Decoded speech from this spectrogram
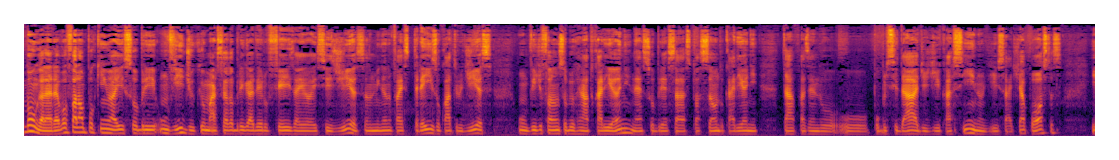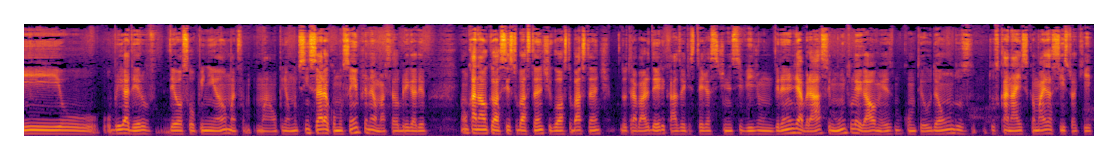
Bom, galera, eu vou falar um pouquinho aí sobre um vídeo que o Marcelo Brigadeiro fez aí esses dias, se não me engano faz três ou quatro dias, um vídeo falando sobre o Renato Cariani, né, sobre essa situação do Cariani tá fazendo o, publicidade de cassino, de site de apostas, e o, o Brigadeiro deu a sua opinião, uma, uma opinião muito sincera, como sempre, né, o Marcelo Brigadeiro é um canal que eu assisto bastante, gosto bastante do trabalho dele. Caso ele esteja assistindo esse vídeo, um grande abraço e muito legal mesmo. O conteúdo é um dos, dos canais que eu mais assisto aqui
